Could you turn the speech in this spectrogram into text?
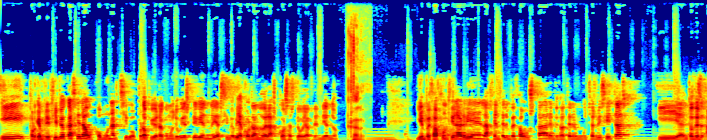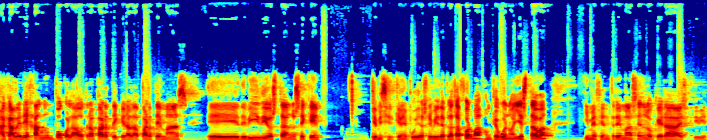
y porque en principio casi era como un archivo propio, era como yo voy escribiendo y así me voy acordando de las cosas que voy aprendiendo. Claro. Y empezó a funcionar bien, la gente le empezó a gustar, empezó a tener muchas visitas y entonces acabé dejando un poco la otra parte, que era la parte más eh, de vídeos, tal, no sé qué, que me, que me pudiera servir de plataforma, aunque bueno, ahí estaba, y me centré más en lo que era escribir.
